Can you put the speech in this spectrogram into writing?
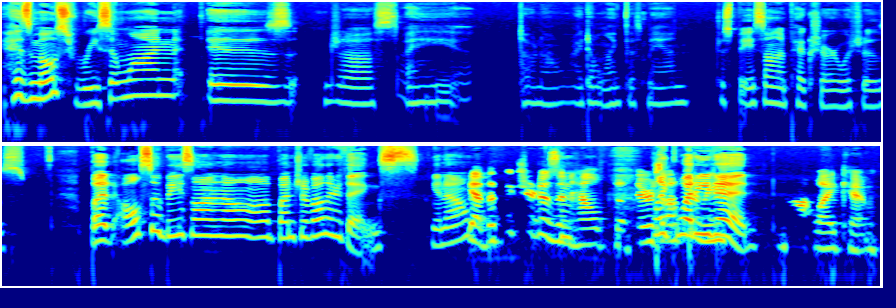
his most recent one is just I don't know. I don't like this man just based on the picture, which is, but also based on uh, a bunch of other things. You know, Yeah, the picture doesn't help, but there's like other what he did. not like him.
